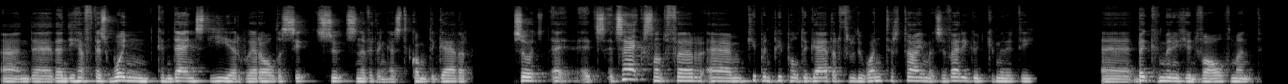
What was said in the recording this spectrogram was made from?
and uh, then they have this one condensed year where all the suits and everything has to come together. So it's it's it's excellent for um, keeping people together through the winter time. It's a very good community, uh, big community involvement.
